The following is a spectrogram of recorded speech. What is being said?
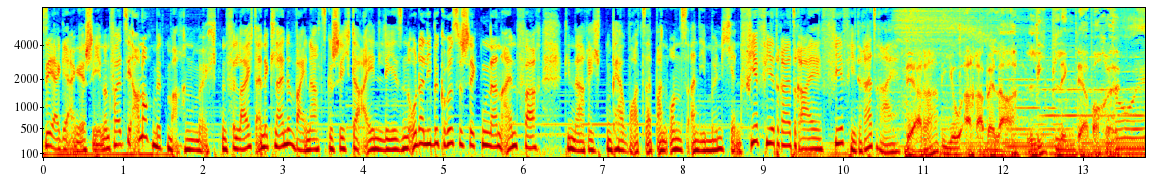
Sehr gern geschehen. Und falls Sie auch noch mitmachen möchten, vielleicht eine kleine Weihnachtsgeschichte einlesen oder liebe Grüße schicken, dann einfach die Nachrichten per WhatsApp an uns an die München 4433 4433. Der Radio Arabella, Liebling der Woche.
